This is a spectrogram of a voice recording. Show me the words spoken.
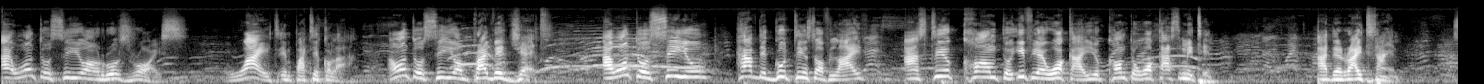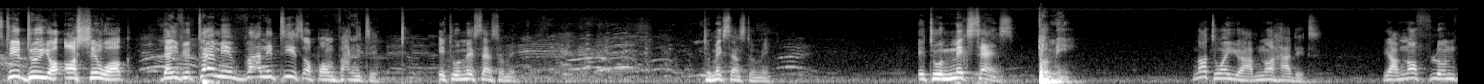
I want to see you on Rolls Royce, white in particular. I want to see you on private jet. I want to see you have the good things of life and still come to, if you're a worker, you come to workers' meeting at the right time. Still do your ocean work then if you tell me vanity is upon vanity, it will make sense to me. To make sense to me. It will make sense to me. Not when you have not had it. You have not flown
